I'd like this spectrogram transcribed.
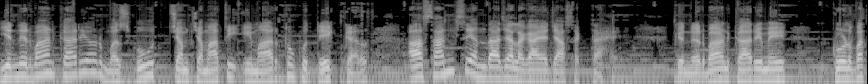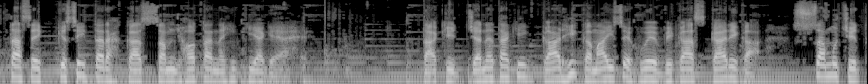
ये निर्माण कार्य और मज़बूत, चमचमाती इमारतों को देखकर आसानी से अंदाज़ा लगाया जा सकता है कि निर्माण कार्य में गुणवत्ता से किसी तरह का समझौता नहीं किया गया है, ताकि जनता की गाढ़ी कमाई से हुए विकास कार्य का समुचित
